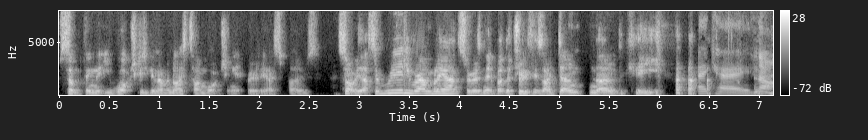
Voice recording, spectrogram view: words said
something that you watch because you can have a nice time watching it. Really, I suppose. Sorry, that's a really rambly answer, isn't it? But the truth is, I don't know the key. Okay. No,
